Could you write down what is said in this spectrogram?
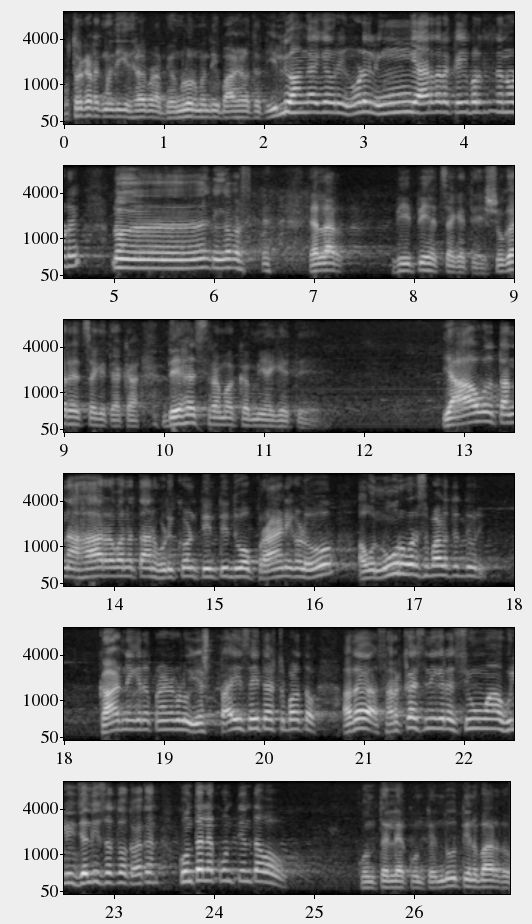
ಉತ್ತರ ಕಡಕ್ಕೆ ಮಂದಿಗೆ ಇದು ಹೇಳ್ಬೇಡ, ಬೆಂಗಳೂರು ಮಂದಿಗೆ ಭಾಳ ಹೇಳ್ತೈತಿ. ಇಲ್ಲೂ ಹಂಗಾಗಿ ಅವ್ರಿಗೆ ನೋಡಿದ್ರೆ ಹಿಂಗೆ ಯಾರ್ದಾರ ಕೈ ಬರ್ತೈತೆ ನೋಡ್ರಿ. ಹಿಂಗೆ ಬರ್ಸ ಎಲ್ಲರೂ ಬಿ ಪಿ ಹೆಚ್ಚಾಗೈತೆ, ಶುಗರ್ ಹೆಚ್ಚಾಗೈತೆ, ಯಾಕ? ದೇಹ ಶ್ರಮ ಕಮ್ಮಿ ಆಗೈತೆ. ಯಾವುದು ತನ್ನ ಆಹಾರವನ್ನು ತಾನು ಹುಡುಕೊಂಡು ತಿಂತಿದ್ವು ಪ್ರಾಣಿಗಳು, ಅವು ನೂರು ವರ್ಷ ಬಾಳ್ತಿದ್ವು ರೀ. ಕಾಡಿನಾಗಿರೋ ಪ್ರಾಣಿಗಳು ಎಷ್ಟು ಐಸ್ ಐತೆ ಅಷ್ಟು ಬಾಳ್ತಾವೆ. ಅದ ಸರ್ಕಸ್ನಿಗಿರೋ ಸಿಂಹ, ಹುಲಿ, ಜಲ್ದಿ ಸತ್ತೋಕೆ ಯಾಕಂದ್ರೆ ಕುಂತಲ್ಲೇ ಕುಂತು ತಿಂತಾವ ಅವು. ಕುಂತಲ್ಲೇ ಕುಂತೆಂದೂ ತಿನ್ನಬಾರ್ದು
